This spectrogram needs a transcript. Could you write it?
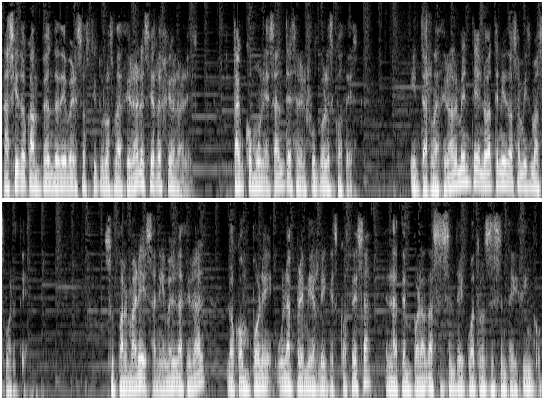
ha sido campeón de diversos títulos nacionales y regionales, tan comunes antes en el fútbol escocés. Internacionalmente no ha tenido esa misma suerte. Su palmarés a nivel nacional lo compone una Premier League escocesa en la temporada 64-65,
